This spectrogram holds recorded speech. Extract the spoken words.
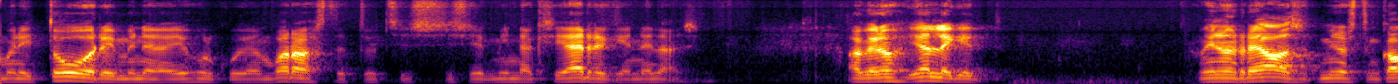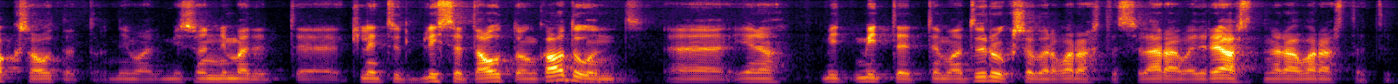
monitoorimine, juhul kui on varastatud, siis, siis minnakse järgi ja nii edasi. aga noh, jällegi, et meil on reaalselt, minu arust on kaks autot on niimoodi, mis on niimoodi, et klient ütleb lihtsalt, auto on kadunud ja noh, mitte, et tema tüdruksõber varastas selle ära, vaid reaalselt on ära varastatud.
